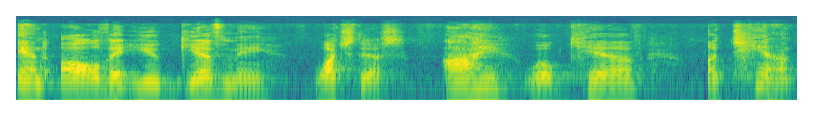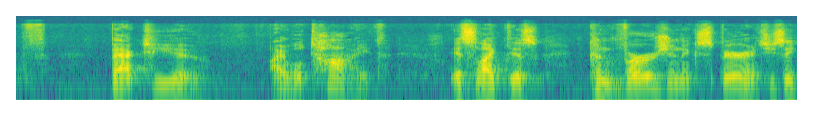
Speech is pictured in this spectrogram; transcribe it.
And all that you give me, watch this, I will give a tenth back to you. I will tithe. It's like this conversion experience. You see,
